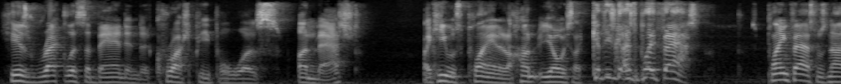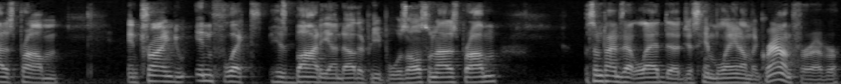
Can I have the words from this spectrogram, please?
his reckless abandon to crush people was unmatched. Like he was playing at a hundred. You always like get these guys to play fast. Playing fast was not his problem, and trying to inflict his body onto other people was also not his problem. But sometimes that led to just him laying on the ground forever.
